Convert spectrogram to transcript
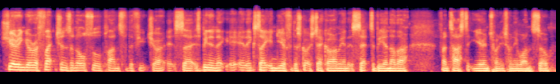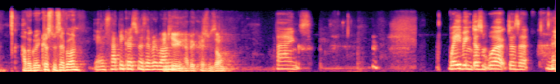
sharing your reflections and also plans for the future. It's uh, it's been an, an exciting year for the Scottish Tech Army, and it's set to be another fantastic year in 2021. So have a great Christmas, everyone. Yes, happy Christmas, everyone. Thank you. Happy Christmas, all. Thanks. Waving doesn't work, does it?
